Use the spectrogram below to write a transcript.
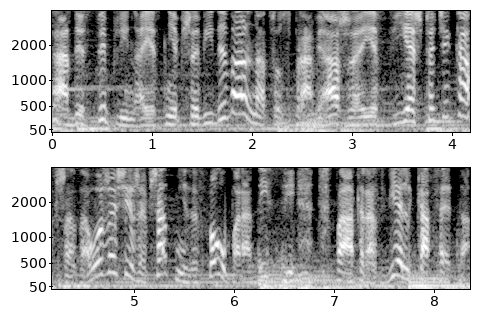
Ta dyscyplina jest nieprzewidywalna, co sprawia, że jest jeszcze ciekawsza. Założę się, że w szatni zespołu Paradisi trwa teraz wielka feta.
